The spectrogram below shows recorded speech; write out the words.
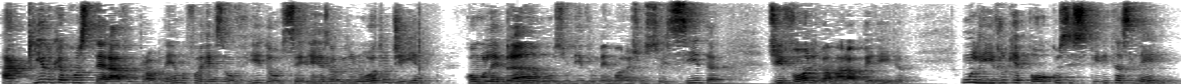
aquilo que eu considerava um problema foi resolvido ou seria resolvido no outro dia. Como lembramos o livro Memórias de um Suicida, de Ivone do Amaral Pereira. Um livro que poucos espíritas leem.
